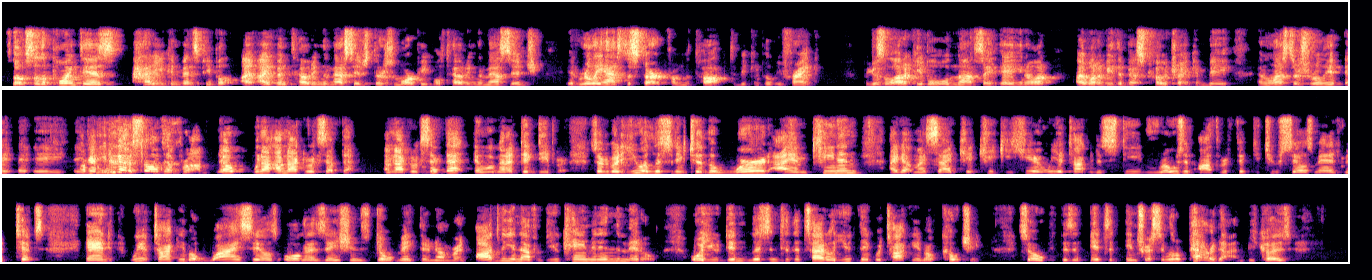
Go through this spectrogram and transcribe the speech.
So, so the point is, how do you convince people? I, I've been touting the message. There's more people touting the message. It really has to start from the top, to be completely frank because a lot of people will not say, hey, you know what? I want to be the best coach I can be, unless there's really a. a, a okay, we got to solve that problem. Nope, not, I'm not going to accept that. I'm not going to accept that, and we're going to dig deeper. So, everybody, you are listening to The Word. I am Keenan. I got my sidekick, Kiki, here, and we are talking to Steve Rosen, author of 52 Sales Management Tips. And we are talking about why sales organizations don't make their number. And oddly enough, if you came in in the middle or you didn't listen to the title, you'd think we're talking about coaching. So there's an it's an interesting little paradigm because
